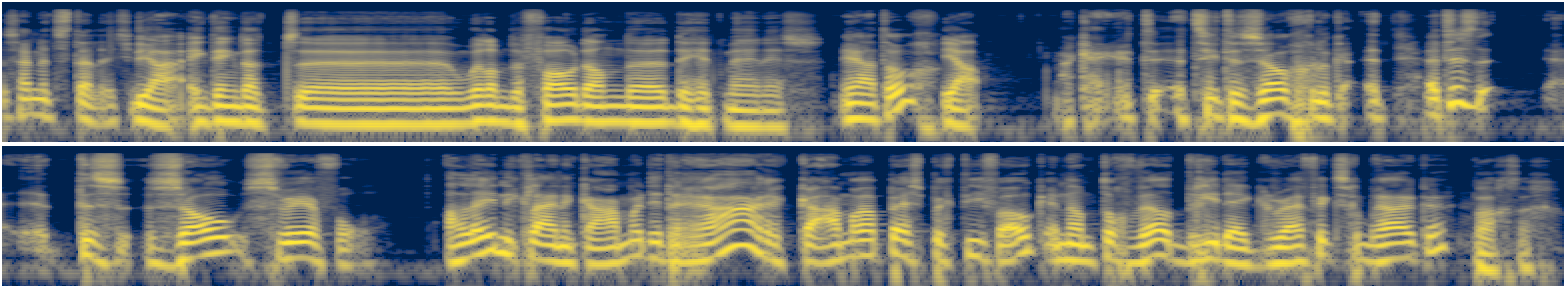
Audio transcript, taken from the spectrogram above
zijn het stelletje. Ja, ik denk dat eh, Willem Dafoe dan de, de hitman is. Ja, toch? Ja. Maar kijk, het, het ziet er zo gelukkig het, het, is, het is zo sfeervol. Alleen die kleine kamer. Dit rare cameraperspectief ook. En dan toch wel 3D graphics gebruiken. Prachtig.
